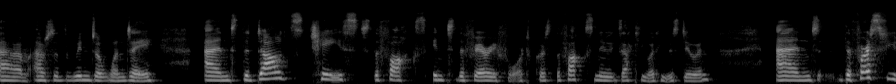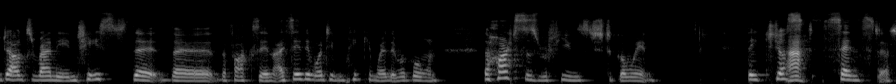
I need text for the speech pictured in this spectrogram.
um, out of the window one day, and the dogs chased the fox into the fairy fort. Of course, the fox knew exactly what he was doing. And the first few dogs ran in, and chased the, the, the fox in. I say they weren't even thinking where they were going. The horses refused to go in, they just ah. sensed it.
